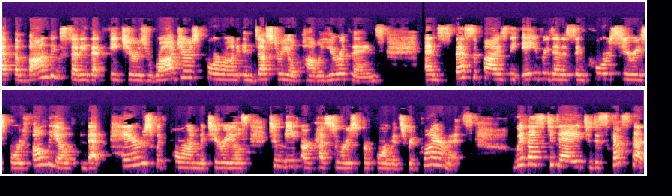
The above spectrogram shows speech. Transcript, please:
at the bonding study that features Rogers Poron Industrial Polyurethanes and specifies the Avery Dennison Core Series portfolio that pairs with Poron materials to meet our customers' performance requirements. With us today to discuss that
